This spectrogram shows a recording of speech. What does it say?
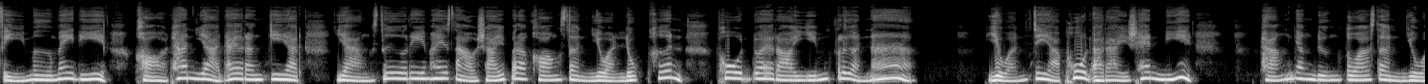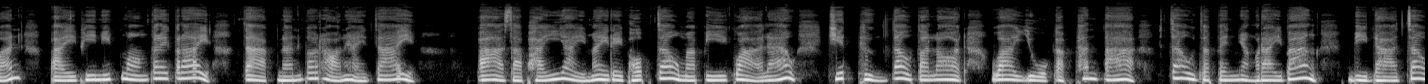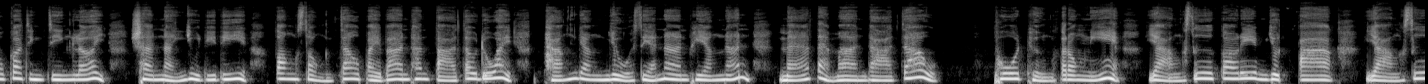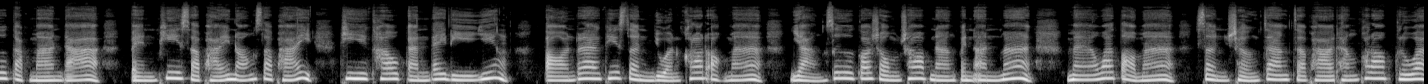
ฝีมือไม่ดี ขอท่านอย่าได้รังเกียจ อย่างซื่อรีบให้สาวใช้ประคองเสินหยวนลุกขึ้น พูดด้วยรอยยิ้มเกลื่อนหน้า หยวนเจียพูดอะไรเช่นนี้ ทั้งยังดึงตัวเสินหยวนไปพินิษมองใกล้ๆ จากนั้นก็ถอนหายใจ ป้าสะพ้ยใหญ่ไม่ได้พบเจ้ามาปีกว่าแล้ว คิดถึงเจ้าตลอดว่าอยู่กับท่านตา เจ้าจะเป็นอย่างไรบ้าง บิดาเจ้าก็จริงๆเลยฉันไหนอยู่ดีๆ ต้องส่งเจ้าไปบ้านท่านตาเจ้าด้วย ทั้งยังอยู่เสียนานเพียงนั้น แม้แต่มารดาเจ้าพูดถึงตรงนี้ อย่างซื่อก็รีบหยุดปาก อย่างซื่อกับมารดา เป็นพี่สะพ้ยน้องสะพ้ยที่เข้ากันได้ดียิ่ง ตอนแรกที่เซินหยวนคลอดออกมา อย่างซื่อก็ชมชอบนางเป็นอันมาก แม้ว่าต่อมาเซินเฉิงจางจะพาทั้งครอบครัว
